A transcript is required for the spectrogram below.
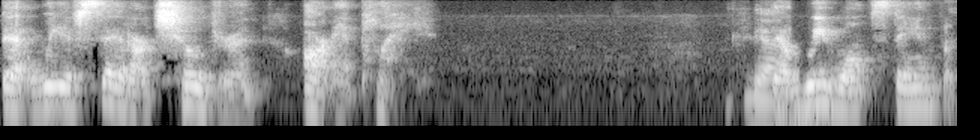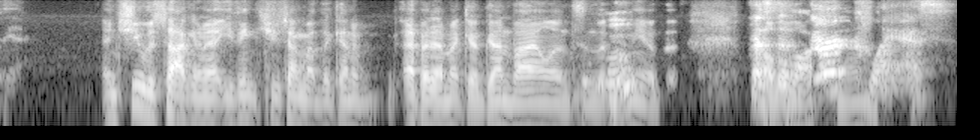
that we have said our children are at play. Yeah. That we won't stand for them and she was talking about you think she was talking about the kind of epidemic of gun violence and the mm-hmm. you know because the, the third class.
